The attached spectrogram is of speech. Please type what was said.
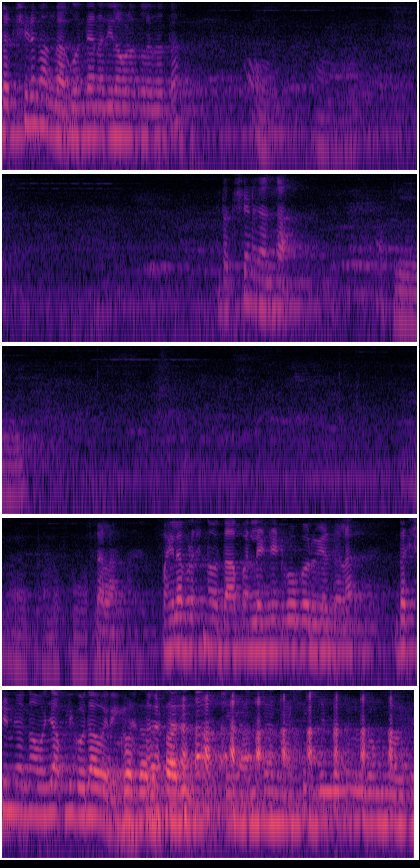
दक्षिण गंगा कोणत्या नदीला ओळखलं जातं? ओ दक्षिण गंगा. आपली चला पहिला प्रश्न होता आपण लेट इट गो करूया त्याला. दक्षिण गंगा म्हणजे आपली गोदावरी. गोदावरी सॉरी आमच्या नाशिक जिल्ह्यातून उगम पावते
